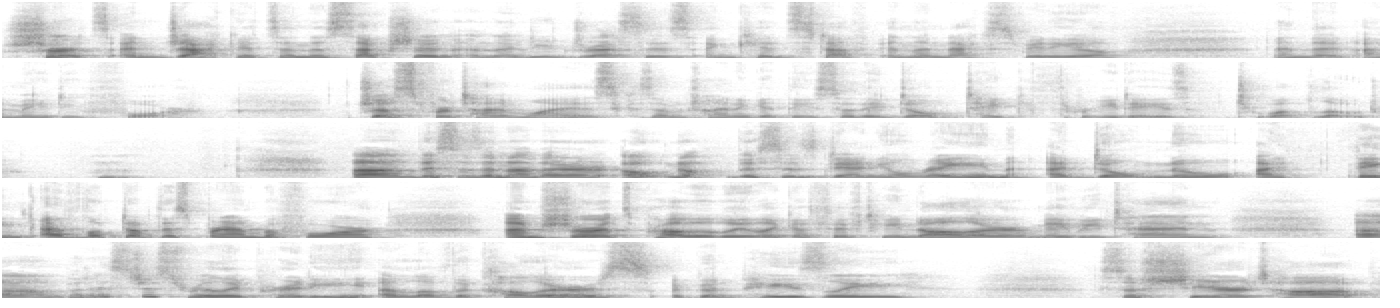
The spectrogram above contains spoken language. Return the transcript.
shirts and jackets in this section and then do dresses and kids stuff in the next video. And then I may do four just for time wise because I'm trying to get these so they don't take three days to upload. Hmm. Um, this is another, oh no, this is Daniel Rainn. I don't know, I think I've looked up this brand before. I'm sure it's probably like a $15, maybe 10 um, but it's just really pretty. I love the colors, a good paisley. It's a sheer top.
